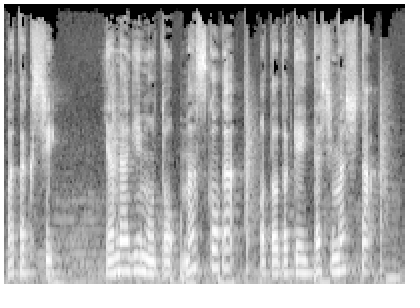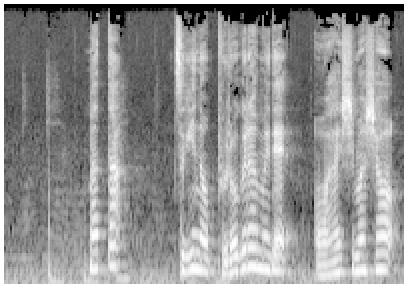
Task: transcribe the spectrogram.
私柳本マスコがお届けいたしました。また次のプログラムでお会いしましょう。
